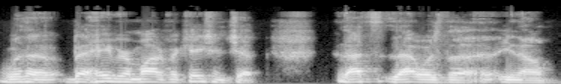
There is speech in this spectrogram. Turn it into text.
with a behavior modification chip. That's that was the you know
